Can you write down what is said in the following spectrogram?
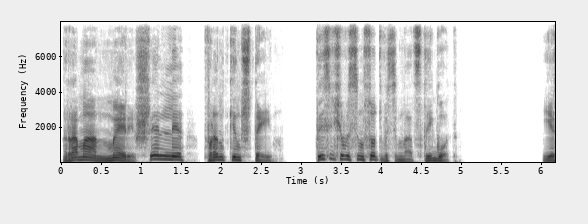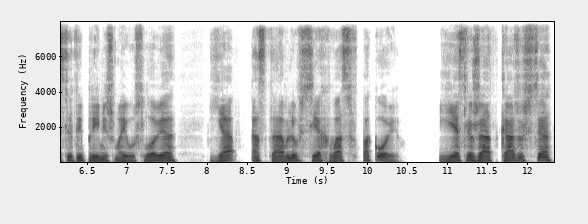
роман Мэри Шелли «Франкенштейн», 1818 год. Если ты примешь мои условия, я оставлю всех вас в покое. Если же откажешься,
